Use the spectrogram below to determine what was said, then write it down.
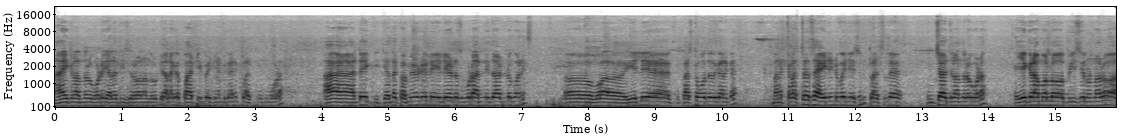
నాయకులందరూ కూడా ఎలా తీసుకురావాలని ఒకటి అలాగే పార్టీ ప్రెసిడెంట్ కానీ క్లస్టర్స్ కూడా. అంటే కింద కమ్యూనిటీ లీడర్స్ కూడా అన్ని దాంట్లో కొని వెళ్ళే కష్టం అవుతుంది కనుక మన క్లస్టర్స్ ఐడెంటిఫై చేసిన క్లస్టర్ ఇన్ఛార్జీలందరూ కూడా ఏ గ్రామాల్లో బీసీలు ఉన్నారో ఆ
